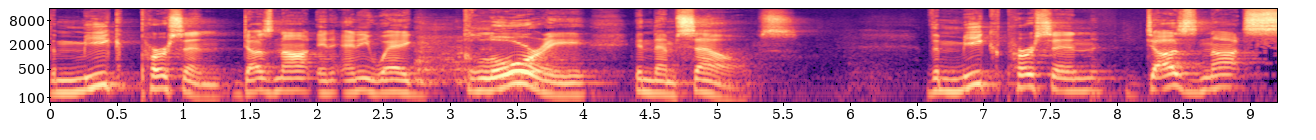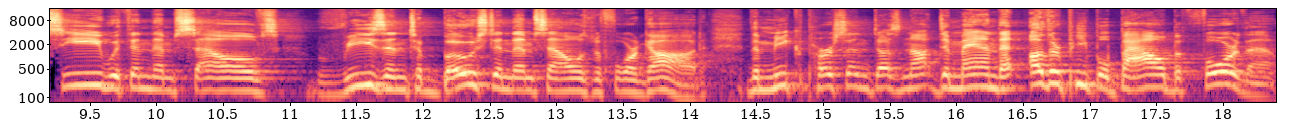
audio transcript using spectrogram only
The meek person does not in any way glory in themselves. The meek person does not see within themselves reason to boast in themselves before God. The meek person does not demand that other people bow before them.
